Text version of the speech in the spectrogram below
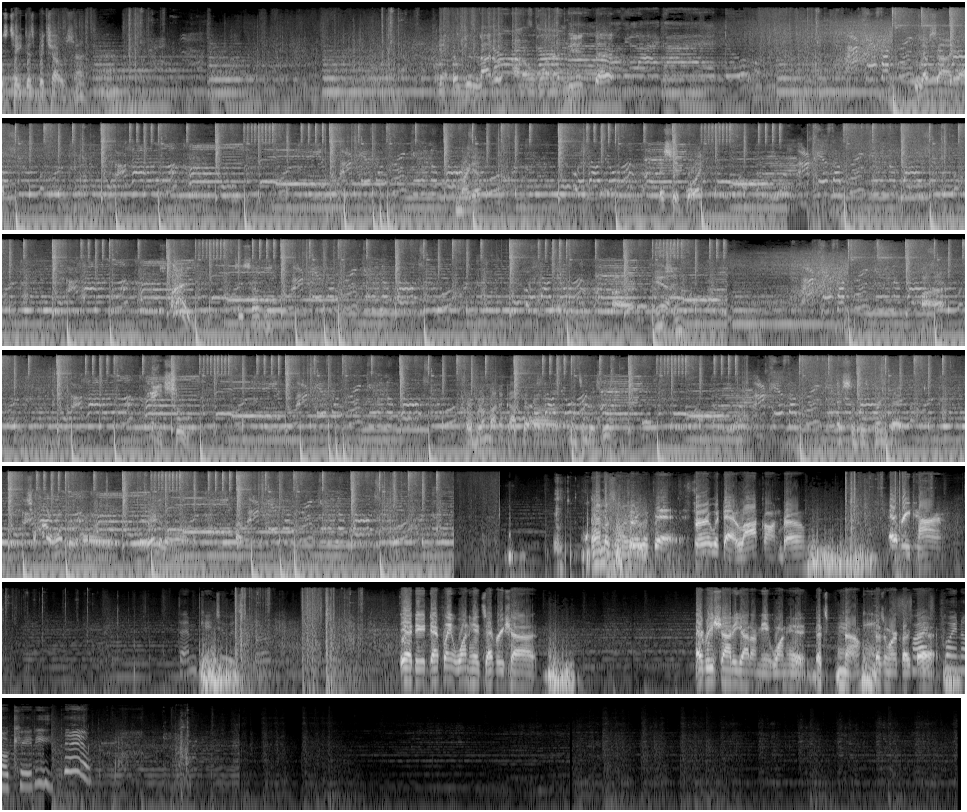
Just take this bitch out, son. Yeah, oh, gelato. I don't wanna hit that. Left side, yeah. Margo. That shit, boy. Alright. Can't shoot. Hey, bro, I'm about to cop the uh, Nintendo Switch. That shit just bring back. So I don't want the uh, regular one. Amazon Fur with that, fur with that lock on, bro. Every time. The MK2 is broken. Yeah, dude, definitely one hits every shot. Every shot he got on me, at one hit. That's no, hmm. doesn't work like that. 5.0 KD. Damn.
